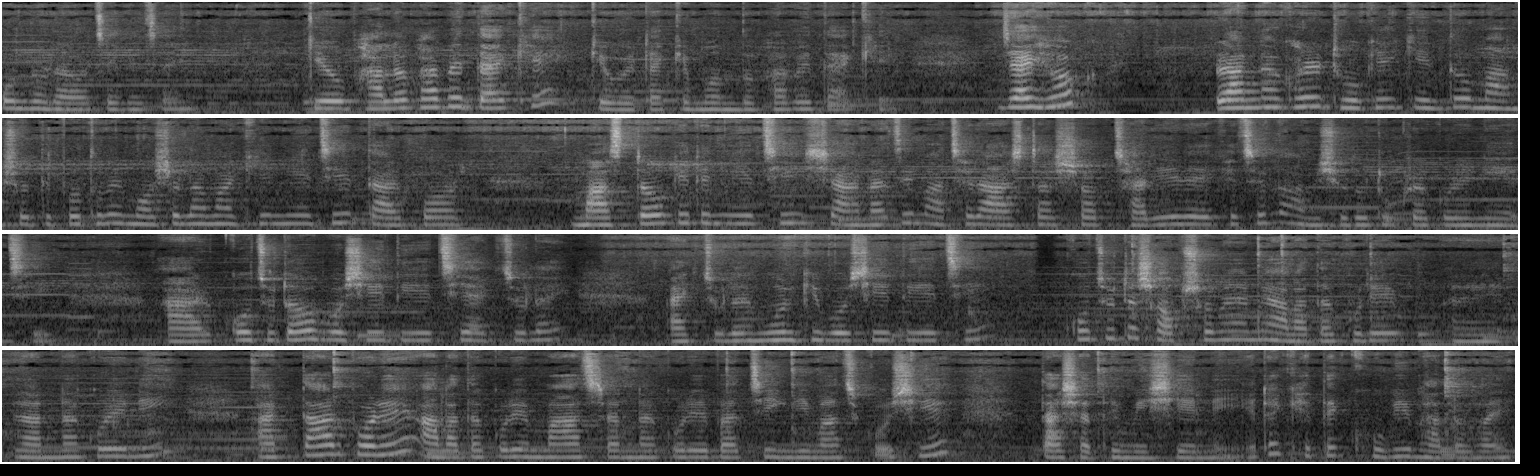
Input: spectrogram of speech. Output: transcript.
অন্যরাও জেনে যায়। কেউ ভালোভাবে দেখে কেউ এটাকে মন্দভাবে দেখে। যাই হোক রান্নাঘরে ঢুকেই কিন্তু মাংসতে প্রথমে মশলা মাখিয়ে নিয়েছি তারপর মাছটাও কেটে নিয়েছি। শাহনাজি মাছের আশটা সব ছাড়িয়ে রেখেছিল আমি শুধু টুকরা করে নিয়েছি। আর কচুটাও বসিয়ে দিয়েছি এক চুলায় এক চুলায় মুরগি বসিয়ে দিয়েছি। কচুটা সবসময় আমি আলাদা করে মানে, রান্না করে নিই। আর তারপরে আলাদা করে মাছ রান্না করে বা চিংড়ি মাছ কষিয়ে তার সাথে মিশিয়ে নিই। এটা খেতে খুবই ভালো হয়।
